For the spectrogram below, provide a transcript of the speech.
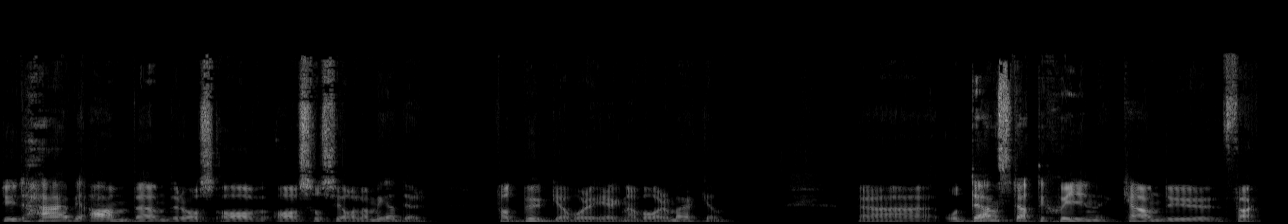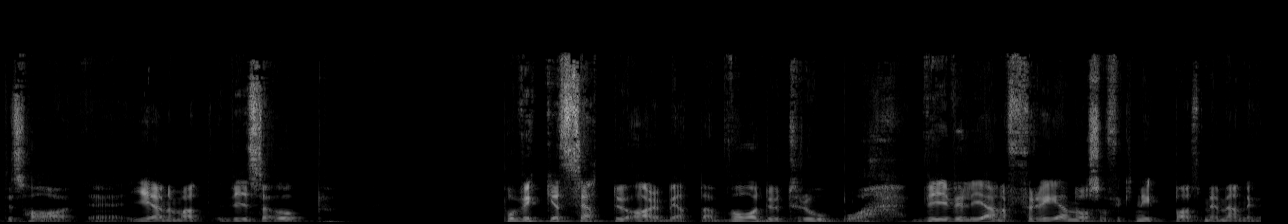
Det är ju det här vi använder oss av av sociala medier för att bygga våra egna varumärken. Uh, och den strategin kan du ju faktiskt ha uh, genom att visa upp på vilket sätt du arbetar, vad du tror på. Vi vill gärna förena oss och förknippas med, människ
